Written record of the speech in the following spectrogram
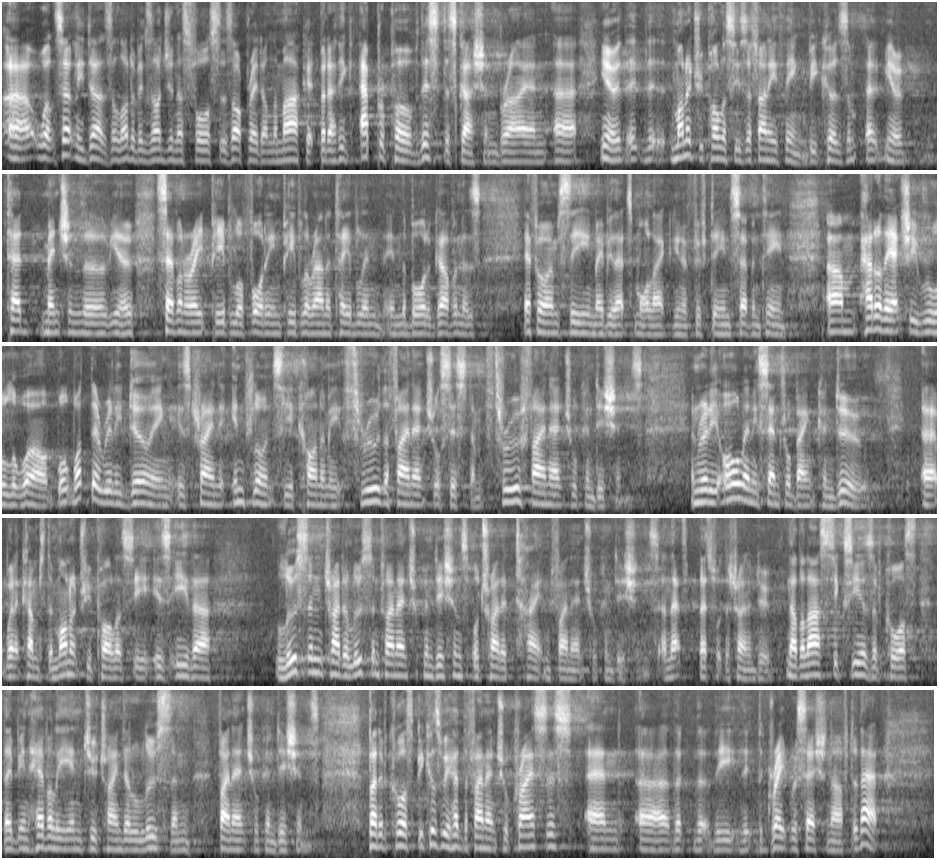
Uh, well, it certainly does. A lot of exogenous forces operate on the market. But I think apropos of this discussion, Brian, uh, you know, the, the monetary policy is a funny thing because, uh, you know, Ted mentioned the, you know, seven or eight people or 14 people around a table in, in the Board of Governors. FOMC, maybe that's more like, you know, 15, 17. Um, how do they actually rule the world? Well, what they're really doing is trying to influence the economy through the financial system, through financial conditions. And really all any central bank can do uh, when it comes to monetary policy is either loosen, try to loosen financial conditions or try to tighten financial conditions. And that's, that's what they're trying to do. Now, the last six years, of course, they've been heavily into trying to loosen financial conditions. But of course, because we had the financial crisis and uh, the, the, the, the Great Recession after that,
